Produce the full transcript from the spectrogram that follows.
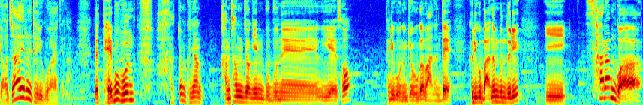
여자아이를 데리고 와야 되나? 근데 대부분 하, 좀 그냥 감성적인 부분에 의해서 데리고 오는 경우가 많은데 그리고 많은 분들이 이 사람과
